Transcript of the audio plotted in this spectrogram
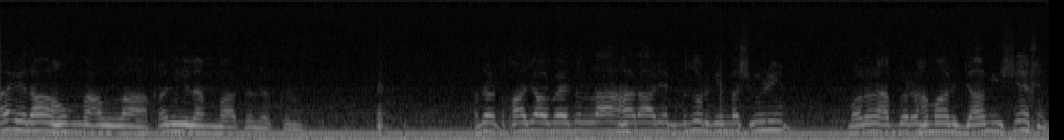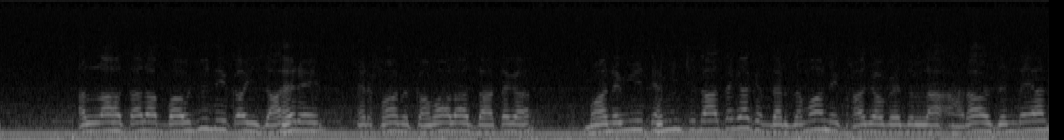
اے الہم مع اللہ، قلیلا ما تذکرون۔ حضرت خواجہ عبید اللہ حرار ایک بزرگ مشہوری مولانا عبد الرحمن جامی شیخ ہیں۔ اللہ تعالی باوجود ایک آئی ظاہر ہے، عرفان کمالات داتگا معنویت ہمین چی داتگا کہ در زمان ایک خواجہ عبید اللہ احرار زندیان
